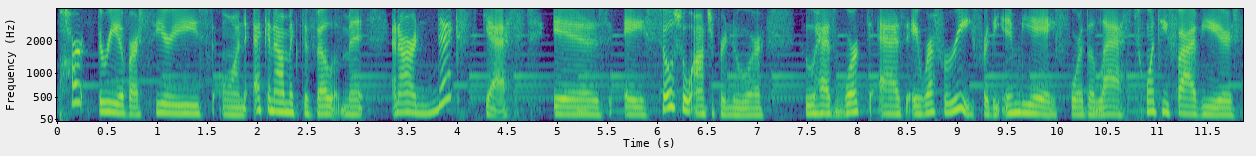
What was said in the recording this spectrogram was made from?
part three of our series on economic development, and our next guest is a social entrepreneur who has worked as a referee for the NBA for the last 25 years.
